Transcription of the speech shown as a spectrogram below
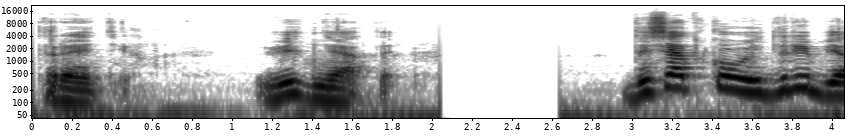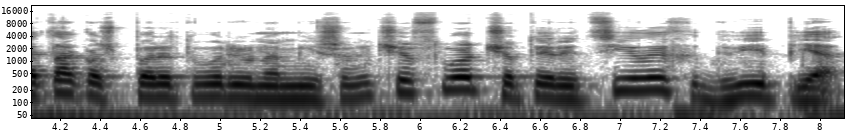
третіх. Відняти. Десятковий дріб я також перетворю на мішане число 4,2.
